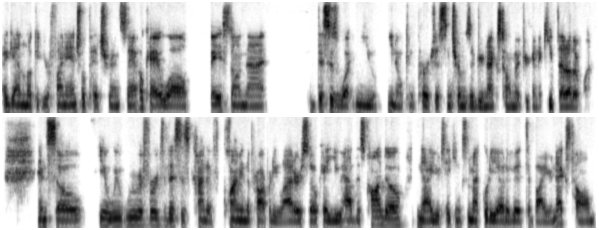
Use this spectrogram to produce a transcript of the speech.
again, look at your financial picture and say, okay, well, based on that, this is what you you know can purchase in terms of your next home if you're going to keep that other one. And so you know we, we refer to this as kind of climbing the property ladder. So okay you have this condo now you're taking some equity out of it to buy your next home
